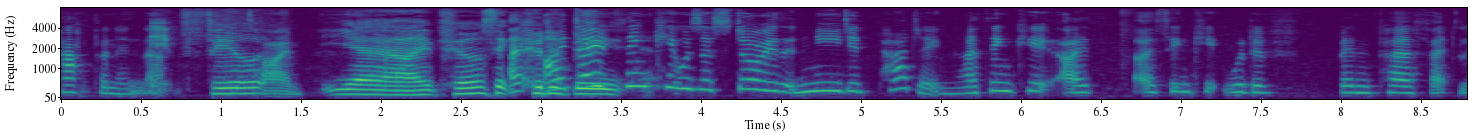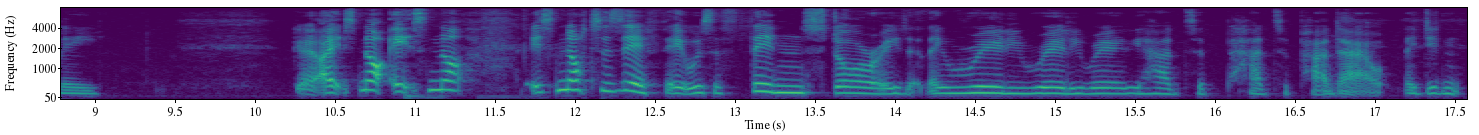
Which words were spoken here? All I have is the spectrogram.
happen in that It feels time. yeah. It feels it I, could I have don't been. think it was a story that needed padding. I think it. I. I think it would have been perfectly. Good. It's not. It's not. It's not as if it was a thin story that they really, really, really had to had to pad out. They didn't.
